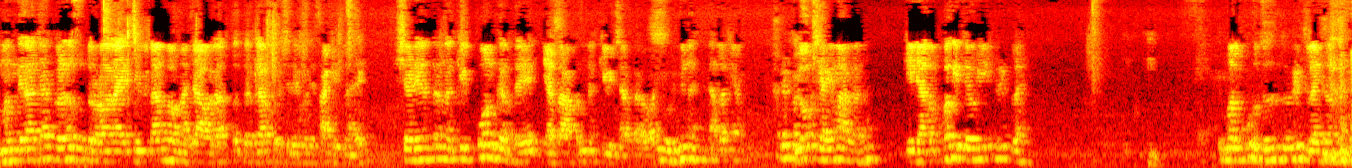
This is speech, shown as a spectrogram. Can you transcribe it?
मंदिराच्या कळस उतरवणार आहे हे विधान भवनाच्या आवारात पत्रकार परिषदेमध्ये सांगितलं आहे. षडयंत्र नक्की कोण करते याचा आपण नक्की विचार करावा. एवढी नक्की त्याला मी लोकशाही मार्गानं केली. आता बघितल्यावर येईल रिप्लाय मला पुढचं रिप्लाय तुम्ही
